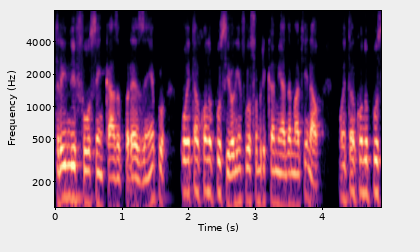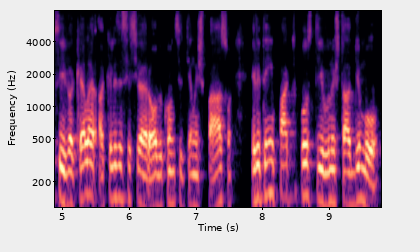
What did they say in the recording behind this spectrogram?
treino de força em casa, por exemplo, ou então, quando possível, alguém falou sobre caminhada matinal, ou então, quando possível, aquela, aquele exercício aeróbico, quando se tem um espaço, ele tem impacto positivo no estado de humor.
